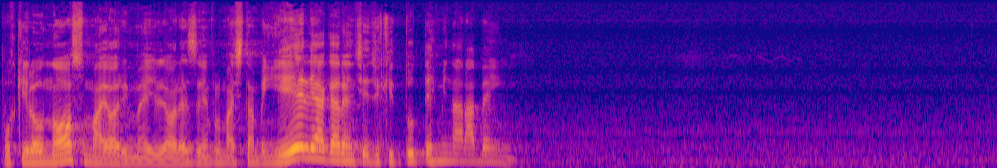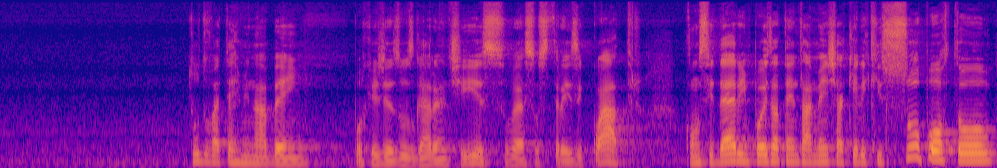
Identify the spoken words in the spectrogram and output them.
Porque Ele é o nosso maior e melhor exemplo, mas também Ele é a garantia de que tudo terminará bem. Tudo vai terminar bem, porque Jesus garante isso, versos 3 e 4. Considerem, pois, atentamente aquele que suportou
